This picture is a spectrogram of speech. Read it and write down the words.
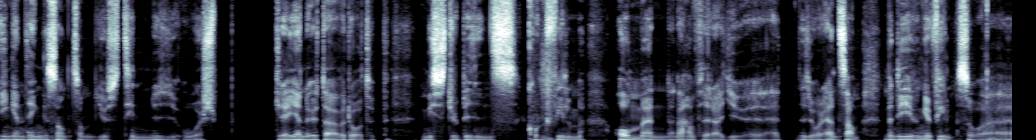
Ingenting sånt som just till nyårsgrejen utöver då typ Mr. Beans kortfilm om en, när han firar ju, eh, ett nyår ensam. Men det är ju ingen film så, eh,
